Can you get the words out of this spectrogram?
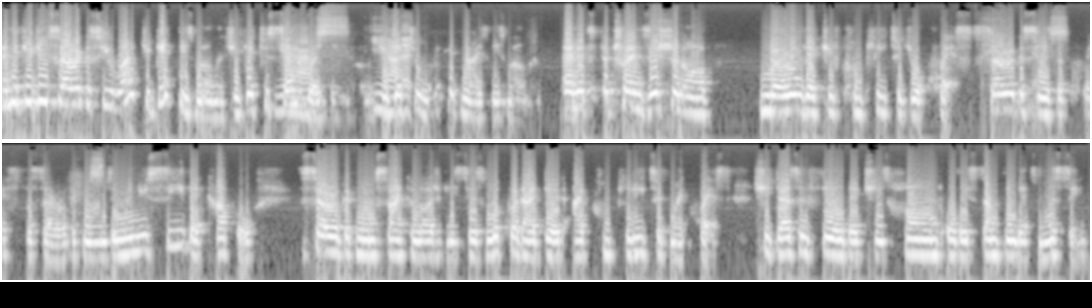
And if you do surrogacy right, you get these moments. You get to celebrate Yes. these moments. Yeah, You get to recognize these moments. And it's the transition of knowing that you've completed your quest. Surrogacy is a quest for surrogate moms. And when you see that couple, the surrogate mom psychologically says, Look what I did. I completed my quest. She doesn't feel that she's harmed or there's something that's missing.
